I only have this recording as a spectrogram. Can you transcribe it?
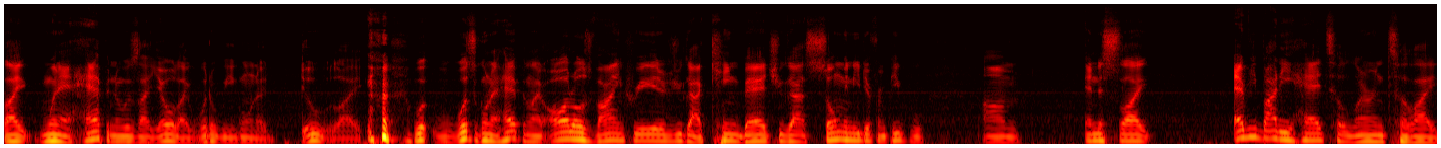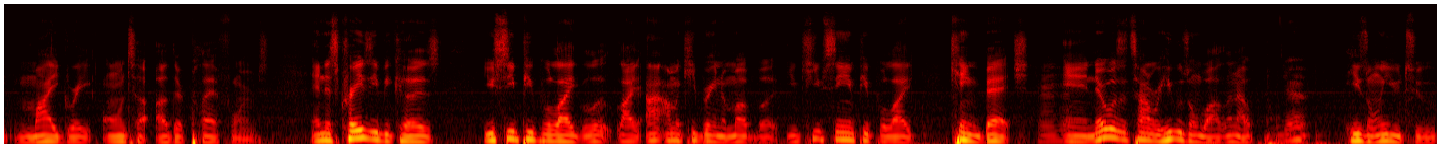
like when it happened, it was like, yo, like what are we gonna do? Like, what what's gonna happen? Like all those Vine creators, you got King Bach, you got so many different people, um, and it's like everybody had to learn to like migrate onto other platforms, and it's crazy because you see people like look like I, I'm gonna keep bringing them up, but you keep seeing people like King Bach, mm-hmm. and there was a time where he was on Wild 'N Out. Yeah. He's on YouTube.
